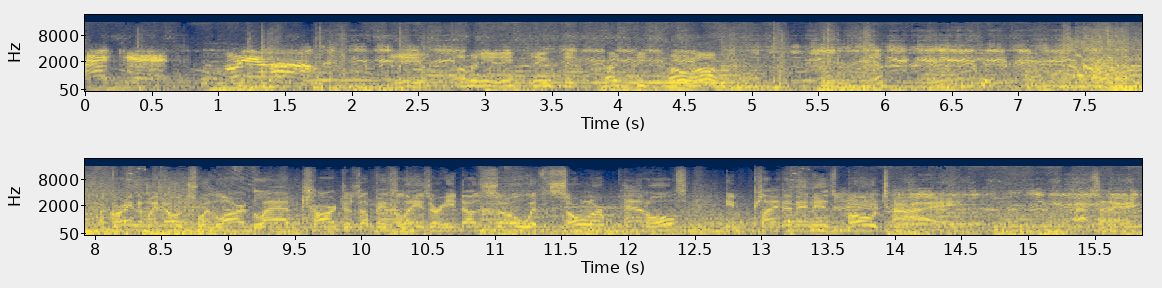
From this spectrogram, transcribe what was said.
Hey, kid! Who do Gee, how many of these things did Krusty throw up? According to my notes, when Lard Lad charges up his laser, he does so with solar panels implanted in his bow tie. Fascinating.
